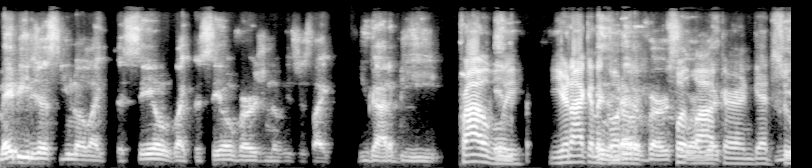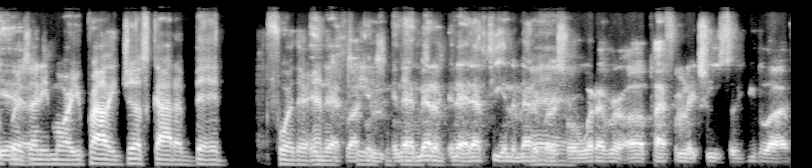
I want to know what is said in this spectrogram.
maybe just you know, like the sale, like the sale version of it's just like you got to be probably. In, You're not gonna go to Foot Locker and get Supras yeah. anymore. You probably just gotta bid for their in that fucking in that meta in that NFT in the metaverse yeah. or whatever uh, platform they choose to utilize.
